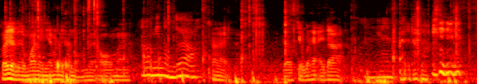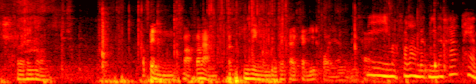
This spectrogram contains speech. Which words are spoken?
แล้วอย่าลืมว่าในนี้มันมีขนมด้วยเอาออก มาเอามีหนมด้วยเหรอใช่ เดี๋ยวเก็บไว้ให้ไอด้าอ่าไอด้าเอาไว้ให้น้องถ้าเป็นหมากฝรั่งจริงๆมันดูคล้ายๆแคนดี้ทอยนะแต่ไม่ใช่ นี่หมักฝรั่งแบบนี้นะคะ แถม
